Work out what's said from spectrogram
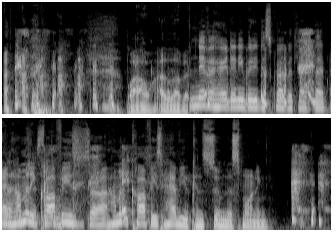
Wow, I love it. Never heard anybody describe it like that. And how many coffees? Uh, how many coffees have you consumed this morning?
